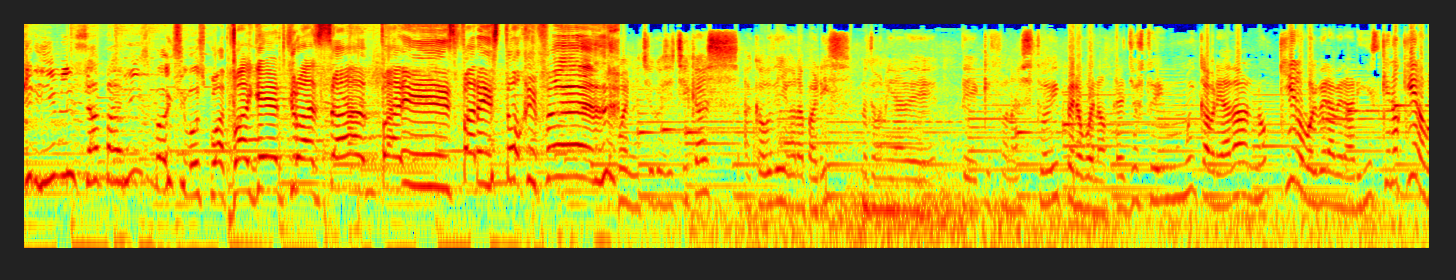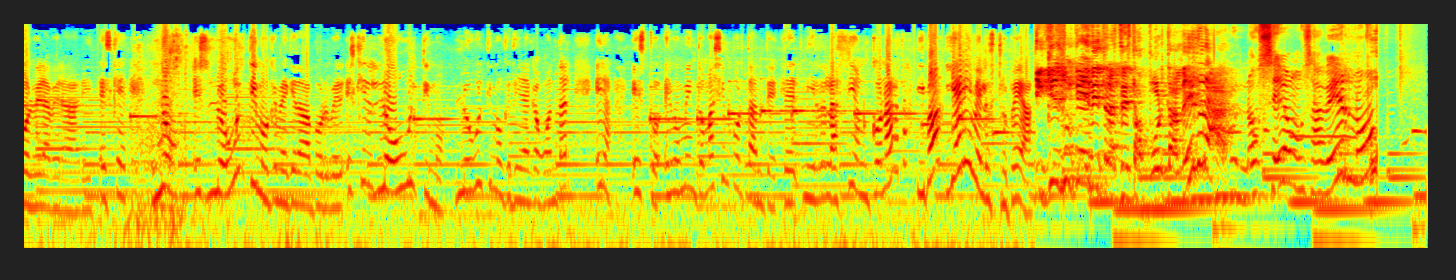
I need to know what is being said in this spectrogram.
Increíbles a París, Máximo Squad! ¡Baguette, croissant, París! ¡París, Torre Eiffel! Bueno, chicos y chicas, acabo de llegar a París. No tengo ni idea de, de qué zona estoy, pero bueno, yo estoy muy cabreada. No quiero volver a ver a Ari. Es que no quiero volver a ver a Ari. Es que no, es lo último que me quedaba por ver. Es que lo último, lo último que tenía que aguantar era esto, el momento más importante de mi relación con Arta. Y va y Ari me lo estropea. ¿Y qué es lo que hay detrás de esta puerta negra? No sé, vamos a ver, ¿no?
